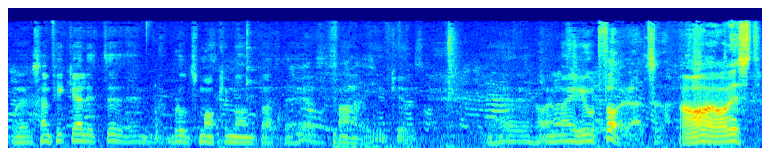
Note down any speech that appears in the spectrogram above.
Och sen fick jag lite blodsmak i mun på att det här, fan det är ju kul. Det här har man ju gjort förr alltså. ja, ja visst.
